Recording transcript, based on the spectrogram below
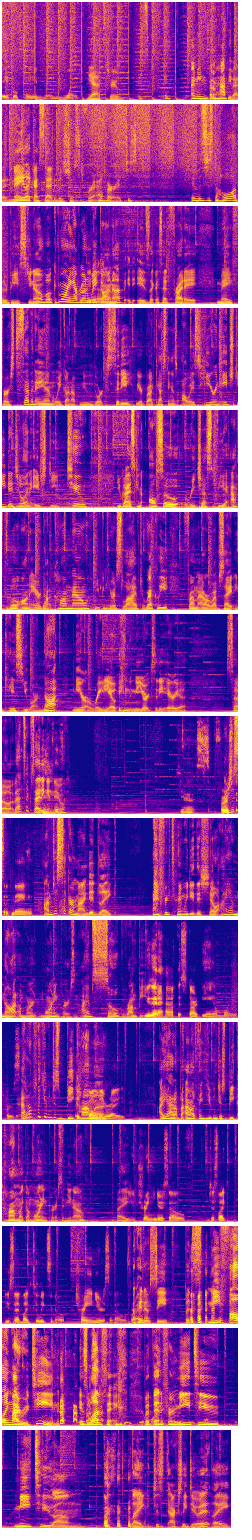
April came and went. Yeah, it's true. It's, it, I mean, but I'm happy about it. May, like I said, was just forever. It just, it was just a whole other beast, you know. But good morning, everyone. Wake on up. It is, like I said, Friday, May 1st, 7 a.m. Wake on up, New York City. We are broadcasting as always here in HD Digital and HD2. You guys can also reach us via afterglowonair.com now. You can hear us live directly from our website in case you are not near a radio in the New York City area. So that's exciting and new. Yes, first just- of May. I'm just like reminded, like, every time we do this show, I am not a morn- morning person. I am so grumpy. You're gonna have to start being a morning person. I don't think you can just become. It's only a, right. I, yeah, I don't, but I don't think you can just become like a morning person. You know, like You train yourself, just like you said like two weeks ago. Train yourself, right? okay, no, see, but me following my routine is one thing, but then for me to, me to um, like just actually do it, like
